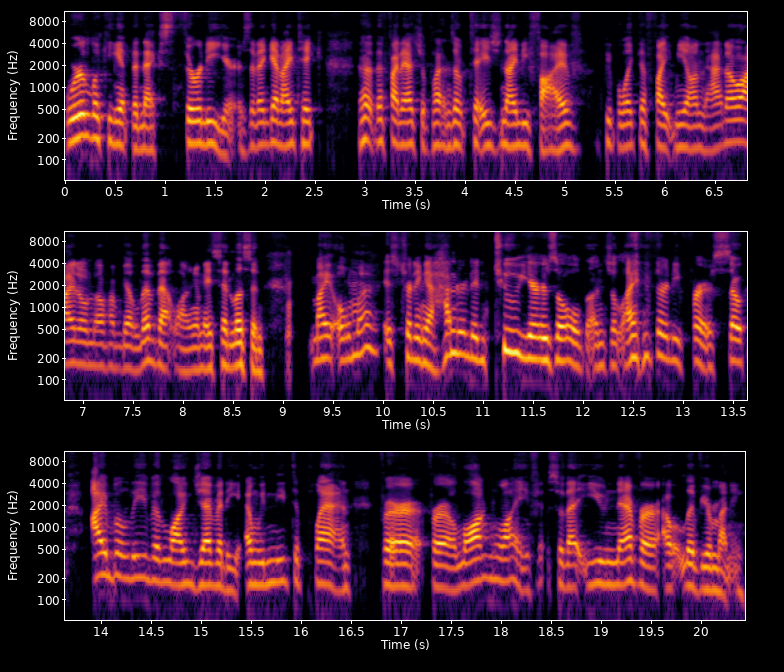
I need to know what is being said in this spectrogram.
We're looking at the next 30 years. And again, I take uh, the financial plans out to age 95. People like to fight me on that. Oh, I don't know if I'm going to live that long. And I said, listen, my Oma is turning 102 years old on July 31st. So I believe in longevity and we need to plan for, for a long life so that you never outlive your money.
